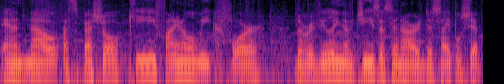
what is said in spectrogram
And now, a special key final week for the revealing of Jesus in our discipleship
